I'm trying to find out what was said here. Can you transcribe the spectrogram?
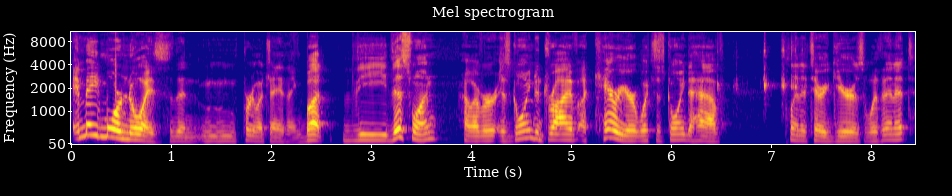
It made more noise than mm, pretty much anything. But the this one, however, is going to drive a carrier, which is going to have planetary gears within it.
